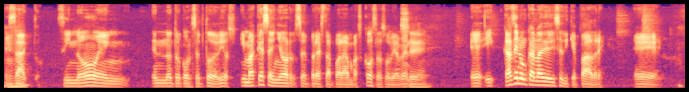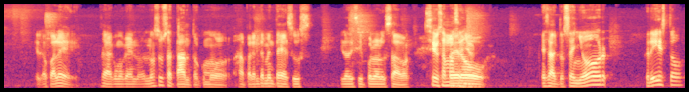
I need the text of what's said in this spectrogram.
exacto, sino en, en nuestro concepto de Dios. Y más que Señor se presta para ambas cosas, obviamente. Sí. Eh, y casi nunca nadie dice de que padre, eh, lo cual es, o sea, como que no, no se usa tanto como aparentemente Jesús y los discípulos lo usaban. Sí, usan más Pero, Señor. exacto, Señor, Cristo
